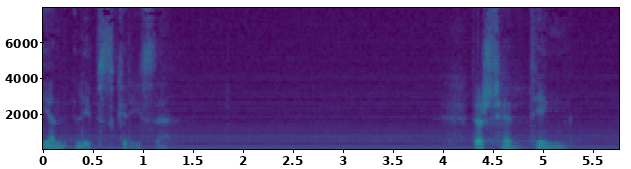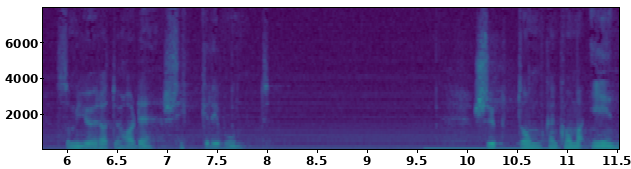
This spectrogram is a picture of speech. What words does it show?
i en livskrise. Det har skjedd ting som gjør at du har det skikkelig vondt. Sykdom kan komme inn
